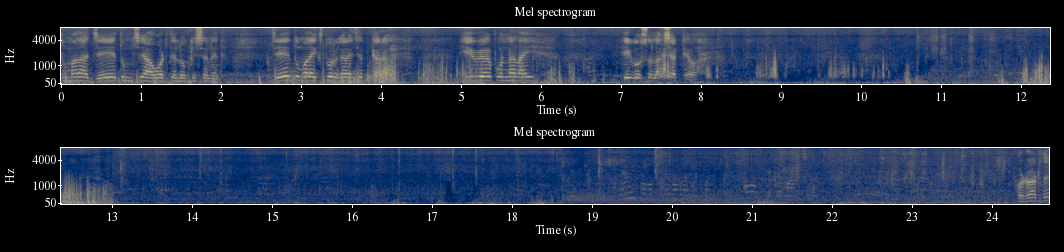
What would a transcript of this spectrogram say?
तुम्हाला जे तुमचे आवडते लोकेशन आहेत जे तुम्हाला एक्सप्लोर करायचे आहेत करा. ही वेळ पुन्हा नाही ही गोष्ट लक्षात ठेवा. फोटो काढतोय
